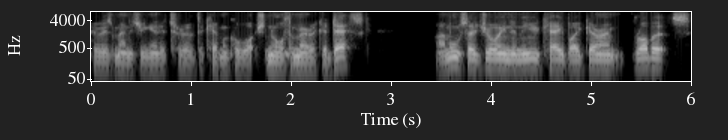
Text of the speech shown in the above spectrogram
who is managing editor of the Chemical Watch North America desk. I'm also joined in the UK by Geraint Roberts,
